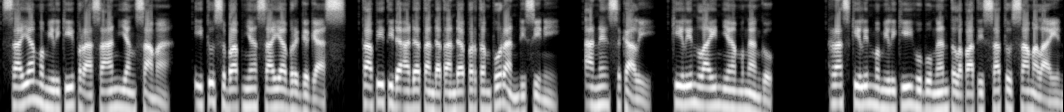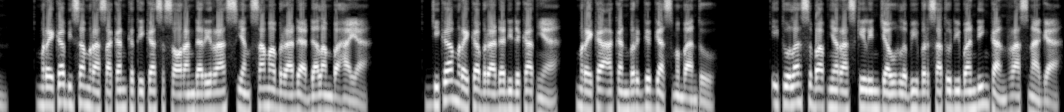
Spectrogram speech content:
Saya memiliki perasaan yang sama. Itu sebabnya saya bergegas. Tapi tidak ada tanda-tanda pertempuran di sini. Aneh sekali. Kilin lainnya mengangguk. Ras kilin memiliki hubungan telepatis satu sama lain. Mereka bisa merasakan ketika seseorang dari ras yang sama berada dalam bahaya. Jika mereka berada di dekatnya, mereka akan bergegas membantu. Itulah sebabnya ras kilin jauh lebih bersatu dibandingkan ras naga.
